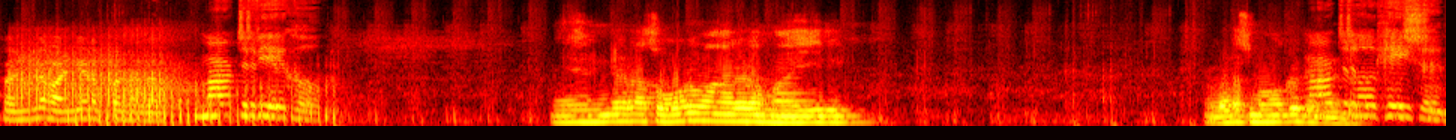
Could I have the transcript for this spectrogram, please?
ഫ്രണ്ടിലെ വണ്ടി കിടപ്പുണ്ടല്ലോ. എന്റെ. എന്റെ സോണ് മാറണം മയിൽ. ഇവിടെ സ്മോക്ക് location.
